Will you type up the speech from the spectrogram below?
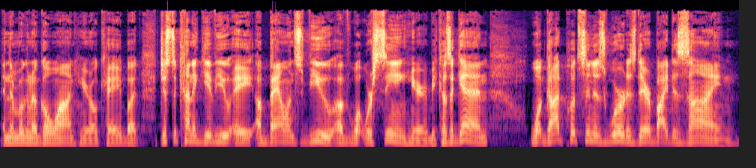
and then we're going to go on here, okay? But just to kind of give you a, a balanced view of what we're seeing here because again, what God puts in His Word is there by design.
